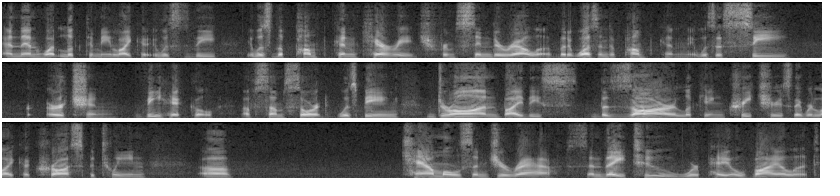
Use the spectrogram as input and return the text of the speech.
and then what looked to me like it was the it was the pumpkin carriage from Cinderella, but it wasn't a pumpkin. It was a sea urchin vehicle of some sort was being drawn by these bizarre looking creatures. They were like a cross between uh, camels and and they too were pale violet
